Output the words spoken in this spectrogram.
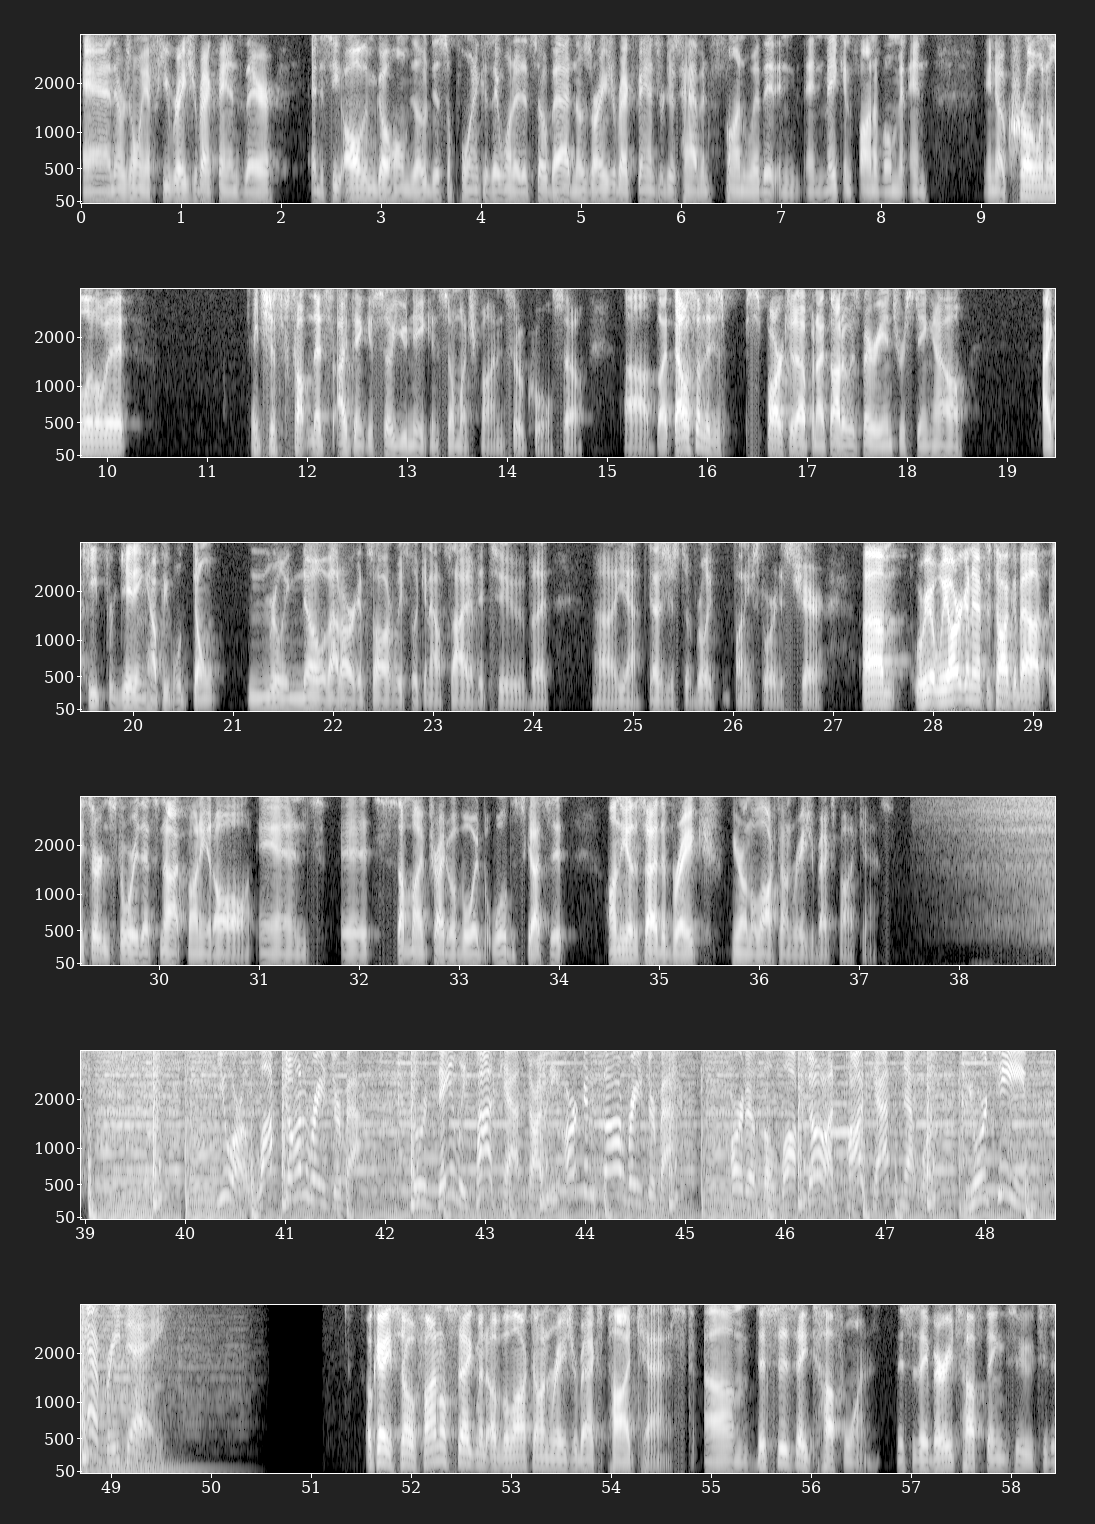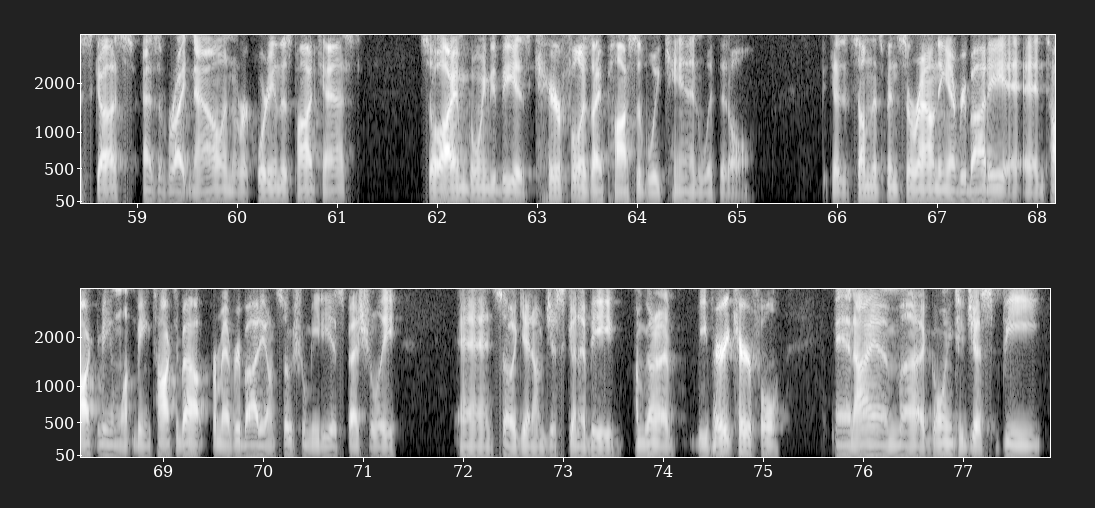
and there was only a few Razorback fans there, and to see all of them go home so disappointed because they wanted it so bad, and those Razorback fans were just having fun with it and and making fun of them and, and you know crowing a little bit. It's just something that's I think is so unique and so much fun and so cool. So, uh, but that was something that just sparked it up, and I thought it was very interesting how I keep forgetting how people don't really know about Arkansas, at least looking outside of it too. But uh, yeah, that's just a really funny story to share. Um, we're, we are going to have to talk about a certain story that's not funny at all. And it's something I've tried to avoid, but we'll discuss it on the other side of the break here on the Locked On Razorbacks podcast. You are Locked On Razorbacks, your daily podcast on the Arkansas Razorbacks, part of the Locked On Podcast Network, your team every day. Okay, so final segment of the Locked On Razorbacks podcast. Um, this is a tough one. This is a very tough thing to to discuss as of right now in the recording of this podcast. So I am going to be as careful as I possibly can with it all because it's something that's been surrounding everybody and, talking being being talked about from everybody on social media, especially. And so again, I'm just going to be I'm going to be very careful, and I am uh, going to just be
